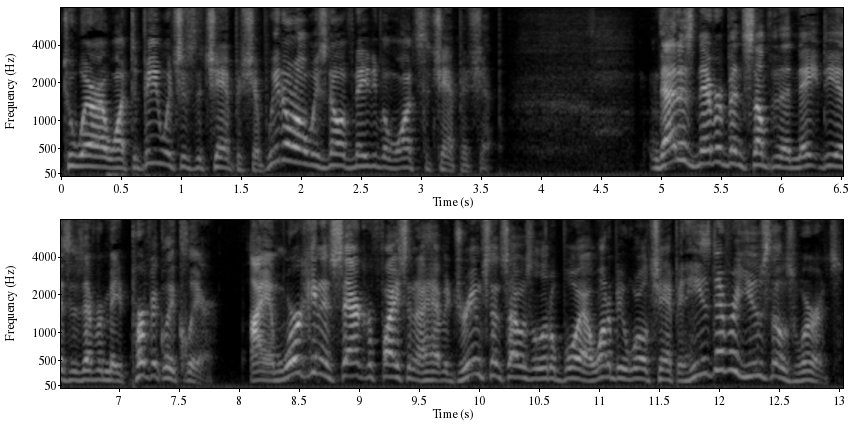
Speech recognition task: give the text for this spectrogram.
to where I want to be, which is the championship. We don't always know if Nate even wants the championship. That has never been something that Nate Diaz has ever made perfectly clear. I am working and sacrificing. I have a dream since I was a little boy. I want to be world champion. He's never used those words.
